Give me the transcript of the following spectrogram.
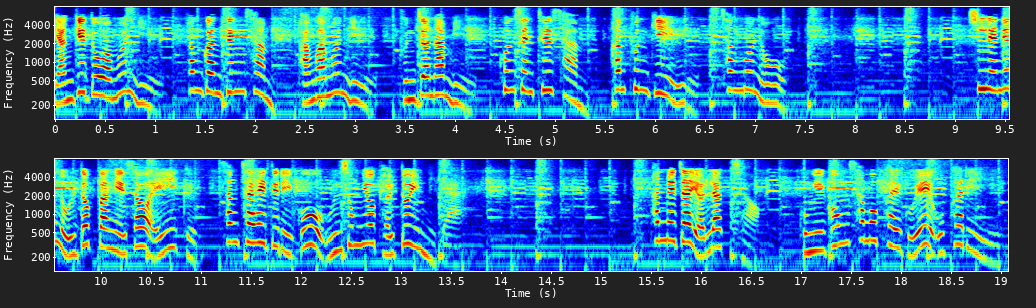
양계도어문 1, 형광등 3, 방화문 1, 분전함 1, 콘센트 3, 환풍기 1, 창문 5. 실내는 올덕방에서 A급 상차해드리고 운송료 별도입니다. 판매자 연락처 010-3589-5822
